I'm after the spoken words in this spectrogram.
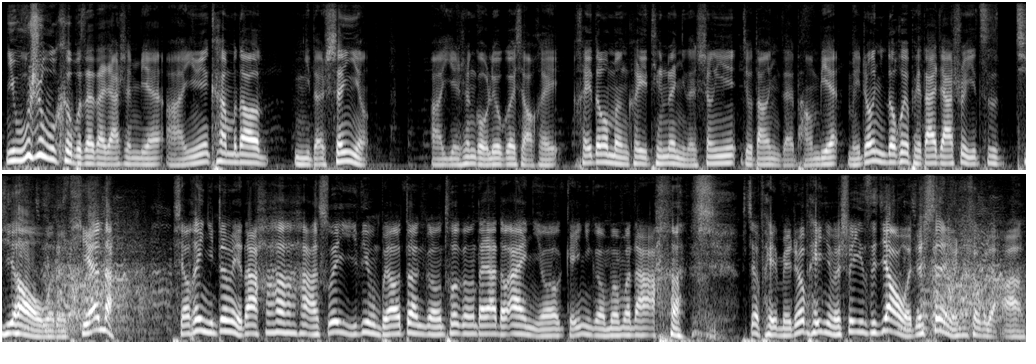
你无时无刻不在大家身边啊，因为看不到你的身影。啊！隐身狗六哥小黑，黑豆们可以听着你的声音，就当你在旁边。每周你都会陪大家睡一次觉，我的天哪！小黑你真伟大，哈哈哈哈！所以一定不要断更拖更，大家都爱你哦，给你个么么哒。这陪每周陪你们睡一次觉，我这肾也是受不了啊！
